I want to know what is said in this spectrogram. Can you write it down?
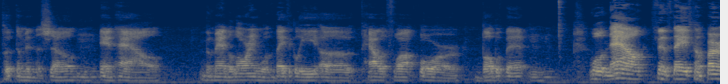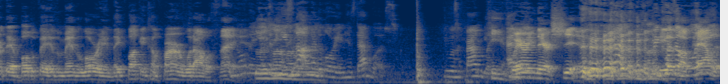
put them in the show, mm-hmm. and how the Mandalorian was basically a palette swap for Boba Fett. Mm-hmm. Well, now since they've confirmed that Boba Fett is a Mandalorian, they fucking confirmed what I was saying. No, they he's didn't. he's a not a Mandalorian. Mandalorian. His dad was. He was a foundling. He's And wearing he- their shit. Yeah, because a of lineage. palette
